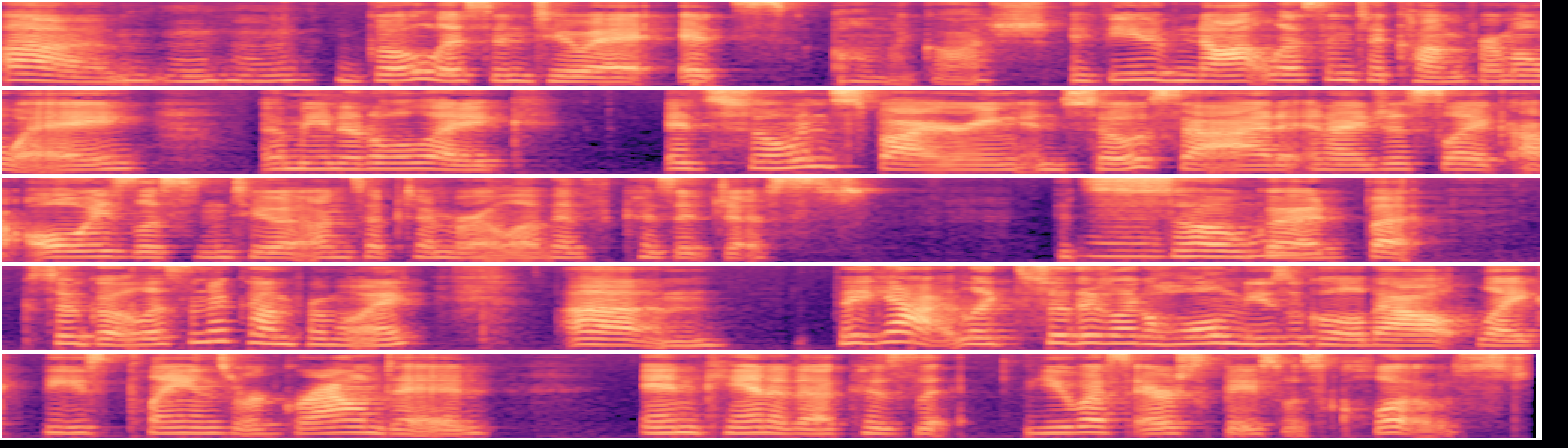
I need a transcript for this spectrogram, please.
um Mm-hmm. go listen to it it's oh my gosh if you've not listened to come from away i mean it'll like it's so inspiring and so sad and i just like i always listen to it on september 11th because it just it's so Mhm. good but so go listen to come from away um but yeah like so there's like a whole musical about like these planes were grounded in canada because the us airspace was closed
